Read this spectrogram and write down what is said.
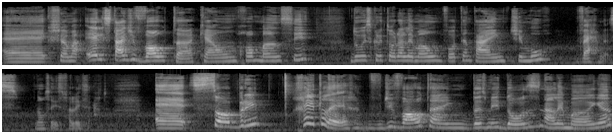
é, que chama Ele Está de Volta, que é um romance do escritor alemão, vou tentar, em Timur Vermes, não sei se falei certo, é sobre Hitler, de volta em 2012 na Alemanha,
